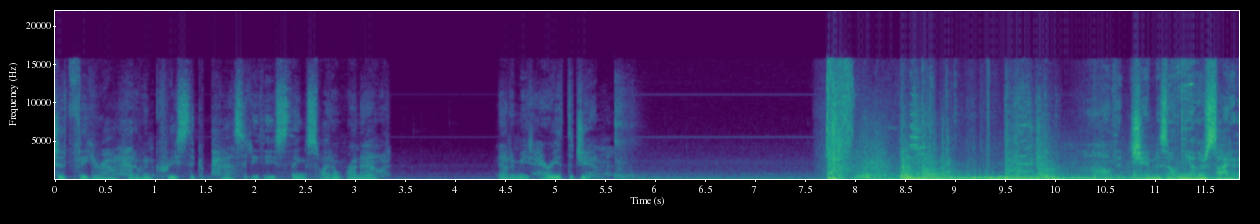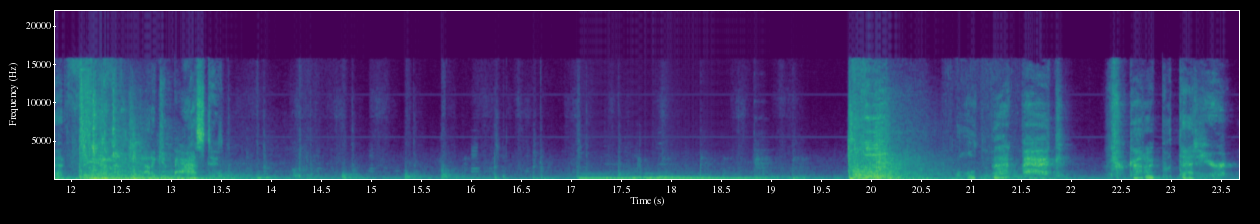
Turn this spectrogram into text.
should figure out how to increase the capacity of these things so I don't run out. Now to meet Harry at the gym. Oh, the gym is on the other side of that fan. Gotta get past it. Old backpack. Forgot I put that here.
